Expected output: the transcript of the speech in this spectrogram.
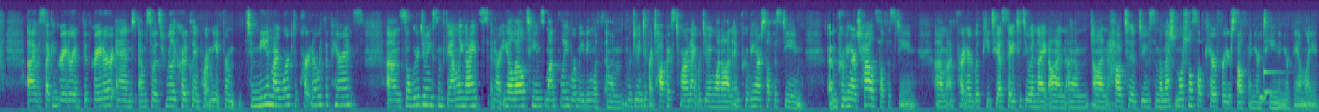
I have a second grader and fifth grader, and um, so it's really critically important for, to me in my work to partner with the parents um, so we're doing some family nights in our ELL teams monthly. We're meeting with, um, we're doing different topics. Tomorrow night, we're doing one on improving our self-esteem, improving our child's self-esteem. Um, I've partnered with PTSA to do a night on, um, on how to do some emotional self-care for yourself and your teen and your family.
